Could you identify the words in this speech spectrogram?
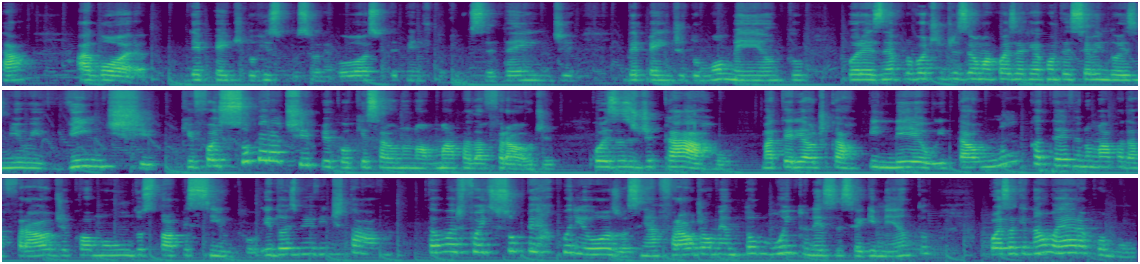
tá? Agora, depende do risco do seu negócio, depende do que você vende, depende do momento. Por exemplo, vou te dizer uma coisa que aconteceu em 2020, que foi super atípico que saiu no mapa da fraude. Coisas de carro, material de carro, pneu e tal, nunca teve no mapa da fraude como um dos top 5. E 2020 estava. Então foi super curioso, assim, a fraude aumentou muito nesse segmento, coisa que não era comum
